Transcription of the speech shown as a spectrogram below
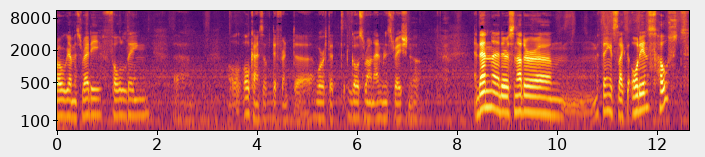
program is ready, folding, um, all, all kinds of different uh, work that goes around administration. Yeah. And then uh, there's another um, thing. It's like the audience host.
